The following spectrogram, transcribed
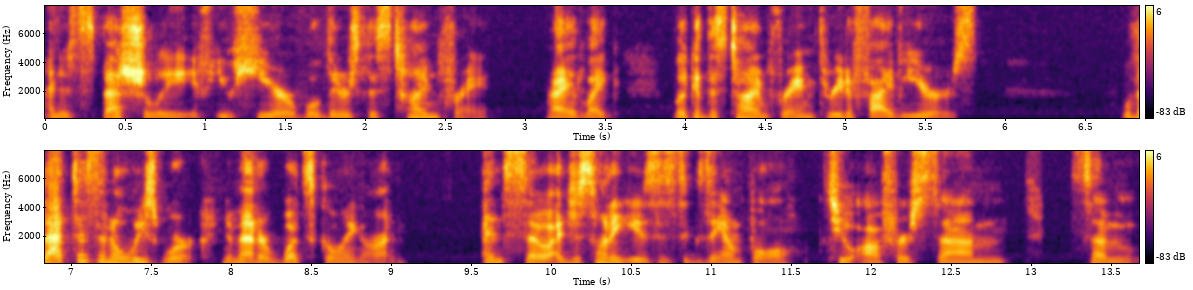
and especially if you hear well there's this time frame right? Like look at this time frame 3 to 5 years. Well that doesn't always work no matter what's going on. And so i just want to use this example to offer some some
